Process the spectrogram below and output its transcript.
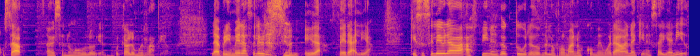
o sea, a veces no modulo bien porque hablo muy rápido. La primera celebración era Feralia, que se celebraba a fines de octubre donde los romanos conmemoraban a quienes habían ido.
